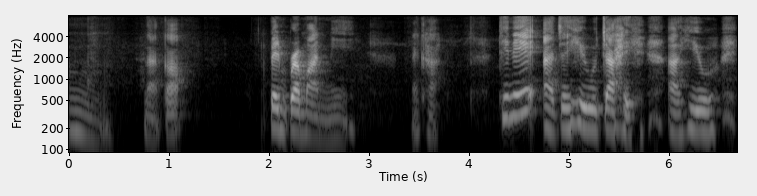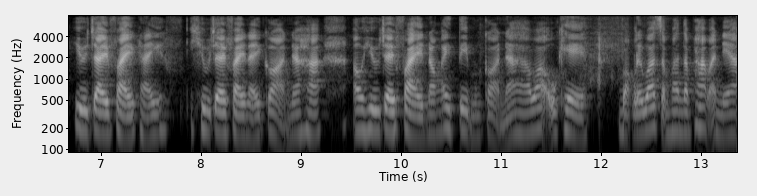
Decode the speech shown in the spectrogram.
อืมนะก็เป็นประมาณนี้นะคะ ทีนี้อาจจะฮิวใจอ่าฮิวฮิวใจไฟไหนฮิวใจไฟไหนก่อนนะคะ เอาฮิวใจไฟน้องไอติมก่อนนะคะว่าโอเค บอกเลยว่าสัมพันธภาพอันเนี้ย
